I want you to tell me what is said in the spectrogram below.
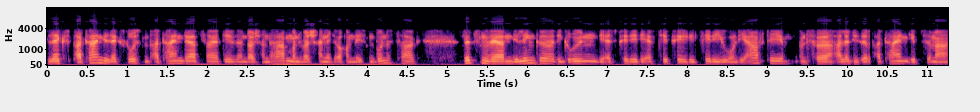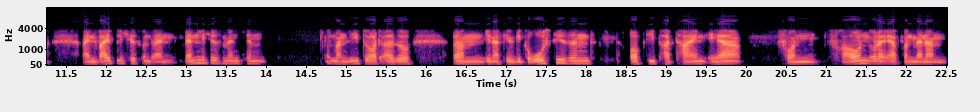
sechs Parteien, die sechs größten Parteien derzeit, die wir in Deutschland haben und wahrscheinlich auch im nächsten Bundestag sitzen werden die Linke, die Grünen, die SPD, die FDP, die CDU und die AfD. Und für alle diese Parteien gibt es immer ein weibliches und ein männliches Männchen. Und man sieht dort also, ähm, je nachdem wie groß die sind, ob die Parteien eher von Frauen oder eher von Männern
